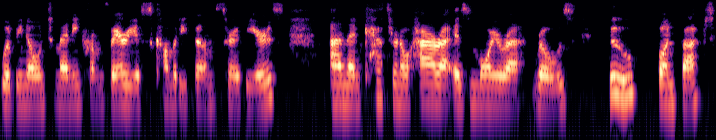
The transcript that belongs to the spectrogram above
will be known to many from various comedy films throughout the years. And then Catherine O'Hara is Moira Rose, who, fun fact,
